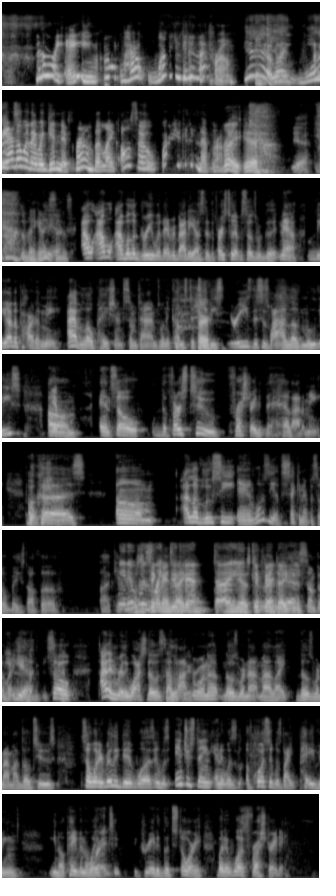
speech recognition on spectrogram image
Then I'm like, AIM. I'm like, how? Where are you getting that from? Yeah, like what? I mean, I know where they were getting it from, but like, also, where are you getting that from? Right. Yeah. Yeah. Yeah. Doesn't make any Yeah. sense. I, I, will, I will agree with everybody else that the first two episodes were good. Now, the other part of me, I have low patience sometimes when it comes to Sure. TV series. This is why I love movies. Yep. Um, and so the first two frustrated the hell out of me Oh, sure. because um I love Lucy and what was the other second episode based off of? I I can't mean, it Was was, it Dick like Van Dick Dyke? Van Dyke. Yeah, it was Dick Van Dyke. yeah, something like Yeah. yeah. So I didn't really watch those a lot weird. growing up. Those were not my like those were not my go-tos. So what it really did was it was interesting and it was of course it was like paving, you know, paving the way Right. to, to create a good story, but it was frustrating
